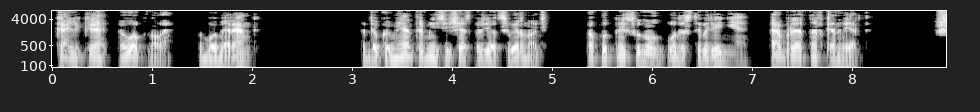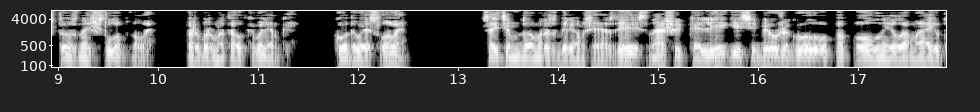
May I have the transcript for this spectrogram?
калька лопнула. Бумеранг? Документы мне сейчас придется вернуть. Попутно сунул удостоверение обратно в конверт. «Что значит лопнуло?» – пробормотал Коваленко. «Кодовое слово?» «С этим дома разберемся. Здесь наши коллеги себе уже голову по полной ломают.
